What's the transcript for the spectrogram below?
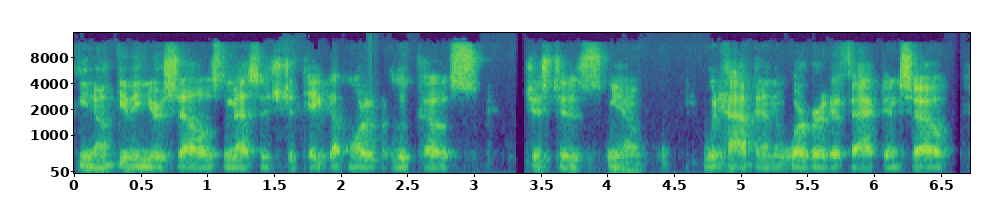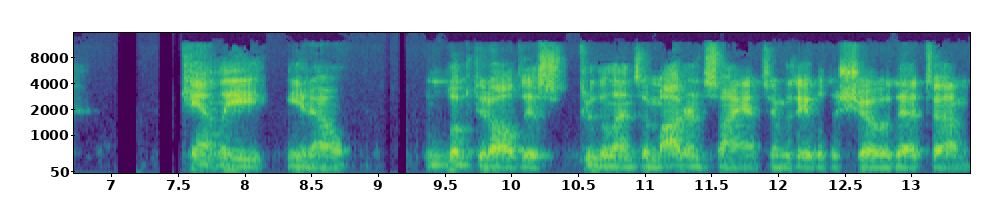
you know, giving your cells the message to take up more glucose, just as you know would happen in the Warburg effect. And so Cantley, you know, looked at all this through the lens of modern science and was able to show that, um,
